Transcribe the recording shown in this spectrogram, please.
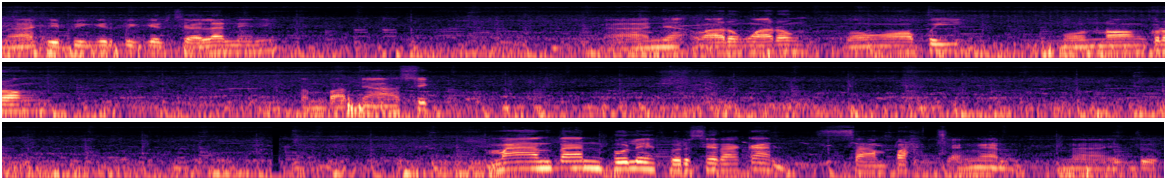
Nah di pinggir-pinggir jalan ini banyak warung-warung. Mau ngopi, mau nongkrong, tempatnya asik. Mantan boleh berserakan, sampah jangan. Nah itu.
